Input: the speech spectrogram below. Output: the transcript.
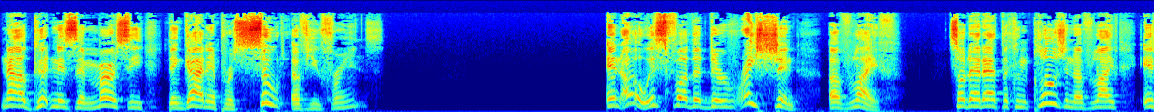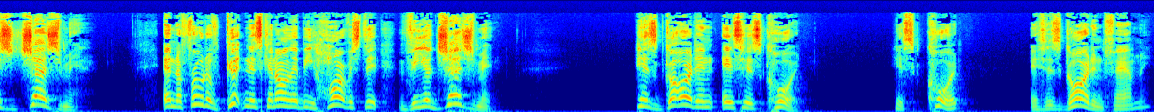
Now, goodness and mercy then got in pursuit of you, friends. And oh, it's for the duration of life, so that at the conclusion of life is judgment. And the fruit of goodness can only be harvested via judgment. His garden is his court. His court is his garden, family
